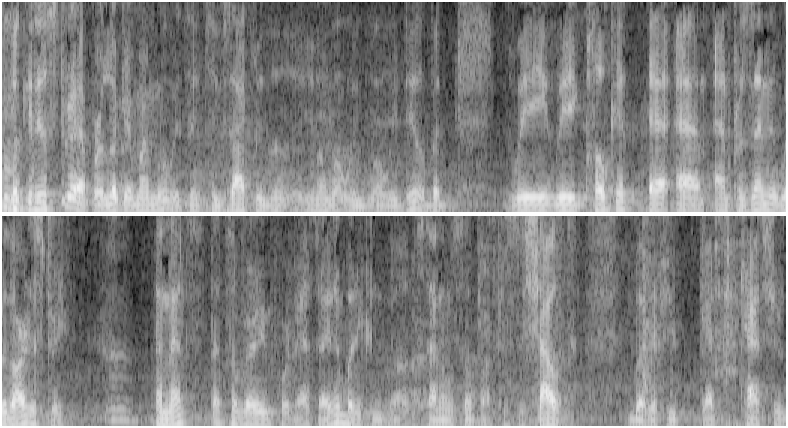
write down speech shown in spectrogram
look at this strip or look at my movies. It's exactly the you know what we what we do, but we we cloak it and and present it with artistry. And that's that's a very important aspect. Anybody can go out and stand on a soapbox to shout, but if you get capture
